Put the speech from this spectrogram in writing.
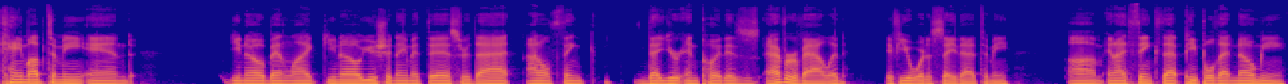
came up to me and you know been like, you know, you should name it this or that. I don't think that your input is ever valid if you were to say that to me. Um, and I think that people that know me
